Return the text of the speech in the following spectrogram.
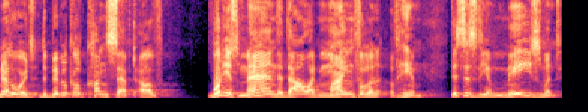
In other words, the biblical concept of what is man that thou art mindful of him? This is the amazement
